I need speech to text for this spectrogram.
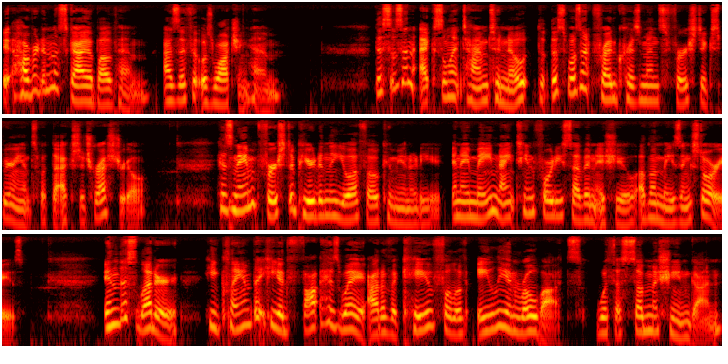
It hovered in the sky above him, as if it was watching him. This is an excellent time to note that this wasn't Fred Crisman's first experience with the extraterrestrial. His name first appeared in the UFO community in a May 1947 issue of Amazing Stories. In this letter, he claimed that he had fought his way out of a cave full of alien robots with a submachine gun.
